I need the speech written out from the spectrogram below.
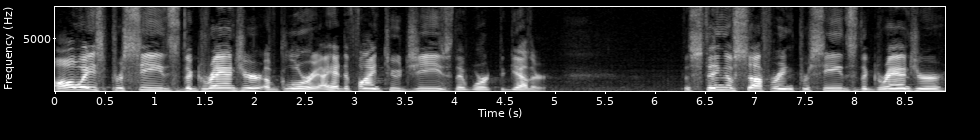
always precedes the grandeur of glory. I had to find two G's that work together. The sting of suffering precedes the grandeur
